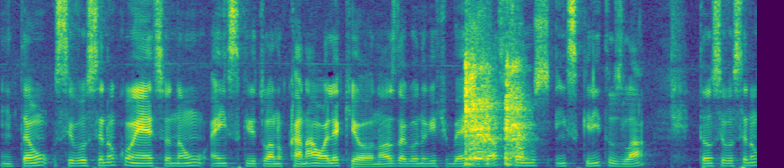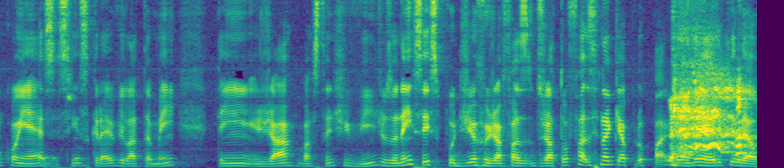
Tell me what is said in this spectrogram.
Então, se você não conhece ou não é inscrito lá no canal, olha aqui, ó. Nós da Golden Gate BR já somos inscritos lá. Então, se você não conhece, se inscreve lá também. Tem já bastante vídeos. Eu nem sei se podia, eu já, faz, já tô fazendo aqui a propaganda, hein, Eric Léo?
